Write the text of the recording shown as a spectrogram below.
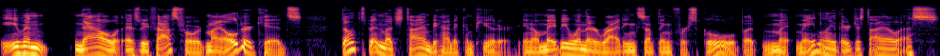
even now, as we fast forward, my older kids don't spend much time behind a computer. You know, maybe when they're writing something for school, but ma- mainly they're just iOS.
